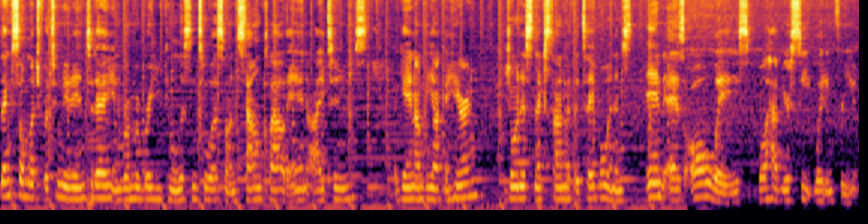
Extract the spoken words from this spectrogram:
thanks so much for tuning in today. And remember, you can listen to us on SoundCloud and iTunes. Again, I'm Bianca Heron. Join us next time at the table. And, and as always, we'll have your seat waiting for you.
